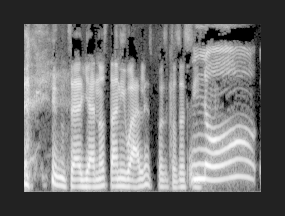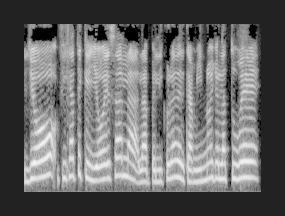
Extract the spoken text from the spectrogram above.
o sea, ya no están iguales, pues entonces sí. No, yo, fíjate que yo esa, la, la película del camino, yo la tuve,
